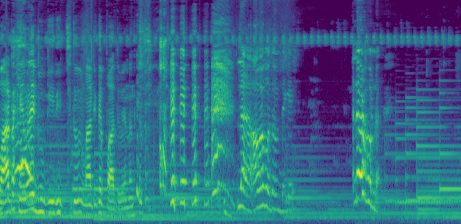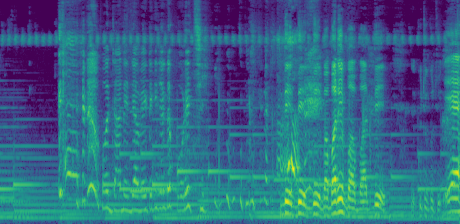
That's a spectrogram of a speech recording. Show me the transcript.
পাটা ক্যামেরায় ঢুকিয়ে দিচ্ছি তুমি মাটিতে পা দেবে না। দাঁড়া আমার প্রথম থেকে। না ওরকম না। ও জানে যে আমি একটা কিছু একটা পড়েছি। দে দে দে বাবা রে বাবা দে। কুচু কুচু। এ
